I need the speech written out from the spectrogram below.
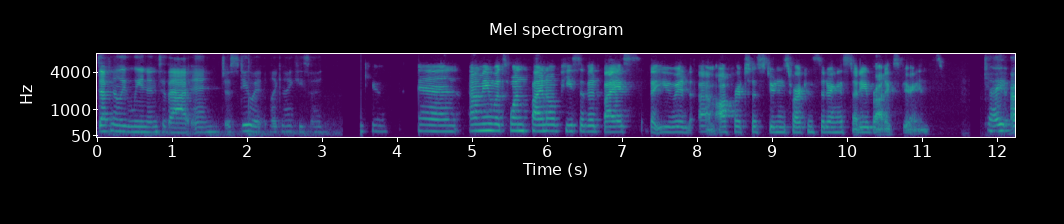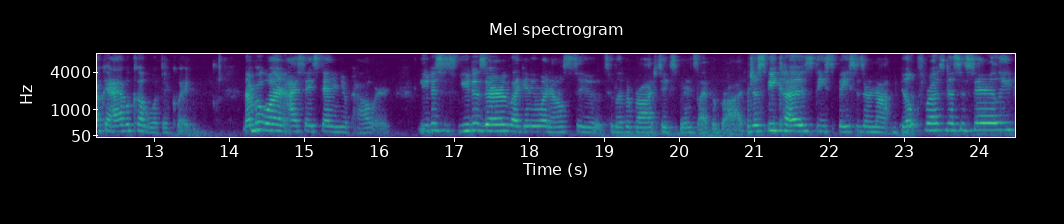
definitely lean into that and just do it, like Nike said. Thank you. And Ami, what's one final piece of advice that you would um, offer to students who are considering a study abroad experience? Okay, okay, I have a couple of it quick. Number one, I say stand in your power. You just you deserve like anyone else to to live abroad, to experience life abroad. Just because these spaces are not built for us necessarily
